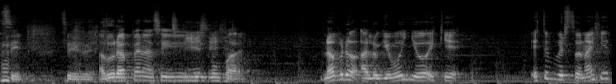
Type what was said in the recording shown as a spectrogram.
Sí, sí, sí. A duras penas, sí, Sí, sí, compadre. No, pero a lo que voy yo es que este personaje,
